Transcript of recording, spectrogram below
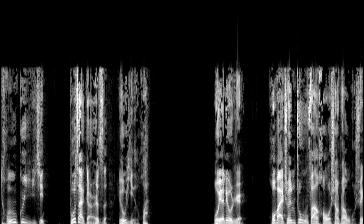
同归于尽，不再给儿子留隐患。五月六日，胡百春中午饭后上床午睡。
